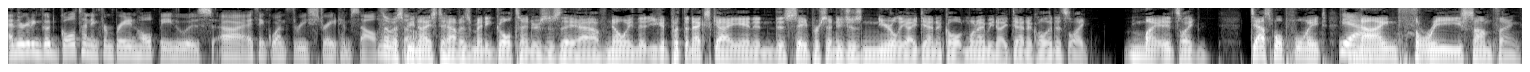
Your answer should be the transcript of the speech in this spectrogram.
and they're getting good goaltending from Braden Holtby, who is, uh, I think, won three straight himself. That must so. be nice to have as many goaltenders as they have, knowing that you could put the next guy in and the save percentage is nearly identical. And when I mean identical, it is like my, it's like decimal point yeah. nine three something.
